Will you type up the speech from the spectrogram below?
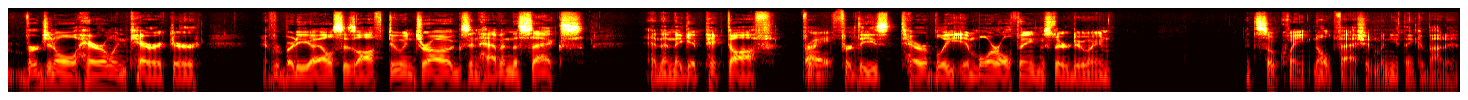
virginal heroine character. Everybody else is off doing drugs and having the sex, and then they get picked off for, Right. for these terribly immoral things they're doing. It's so quaint and old fashioned when you think about it.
